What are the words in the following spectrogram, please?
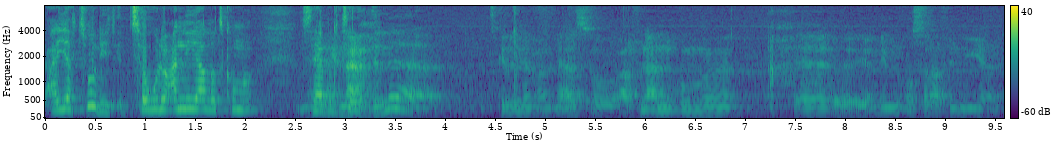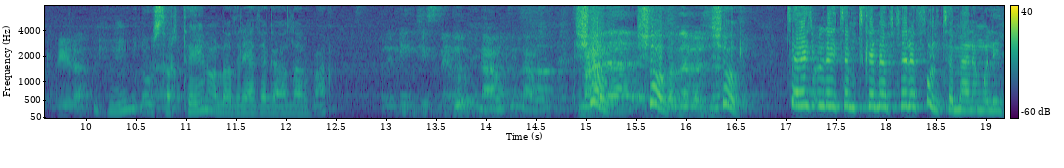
عيطتوا لي تسولوا عني يلا تكون إحنا عدلنا تكلمنا مع الناس وعرفنا انكم آه، يعني من أسرة فنية كبيرة. أسرتين ولا ثلاثة قاعد ولا أربعة. ولكن تسمع نعاودوا نعاودوا شوف شوف شوف. انت تقول لي تم تتكلم في تليفون؟ انت مالنا مولين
